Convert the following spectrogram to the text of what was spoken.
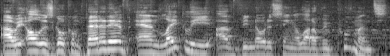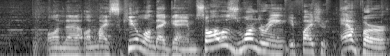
Uh, we always go competitive, and lately I've been noticing a lot of improvements on uh, on my skill on that game. So I was wondering if I should ever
